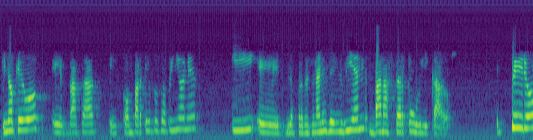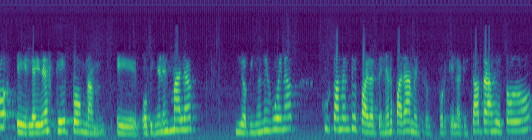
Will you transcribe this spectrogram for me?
sino que vos eh, vas a compartir tus opiniones y los profesionales del bien van a ser publicados. Pero eh, la idea es que pongan eh, opiniones malas y opiniones buenas justamente para tener parámetros, porque la que está atrás de todo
